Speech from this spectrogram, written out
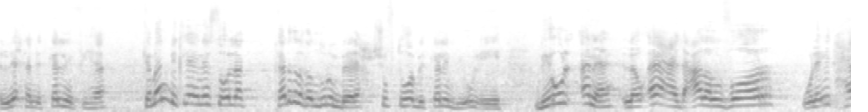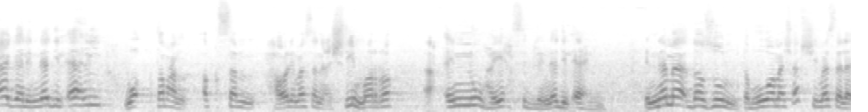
اللي إحنا بنتكلم فيها. كمان بتلاقي ناس تقول لك خالد الغندور امبارح شفت هو بيتكلم بيقول إيه؟ بيقول أنا لو قاعد على الفار ولقيت حاجة للنادي الأهلي وطبعا أقسم حوالي مثلا 20 مرة إنه هيحسب للنادي الأهلي. إنما ده ظلم. طب هو ما شافش مثلا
